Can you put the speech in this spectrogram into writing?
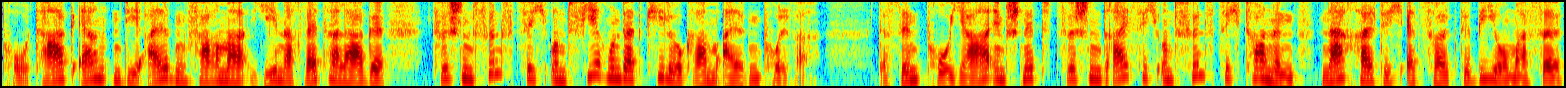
Pro Tag ernten die Algenfarmer je nach Wetterlage zwischen 50 und 400 Kilogramm Algenpulver. Das sind pro Jahr im Schnitt zwischen 30 und 50 Tonnen nachhaltig erzeugte Biomasse.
